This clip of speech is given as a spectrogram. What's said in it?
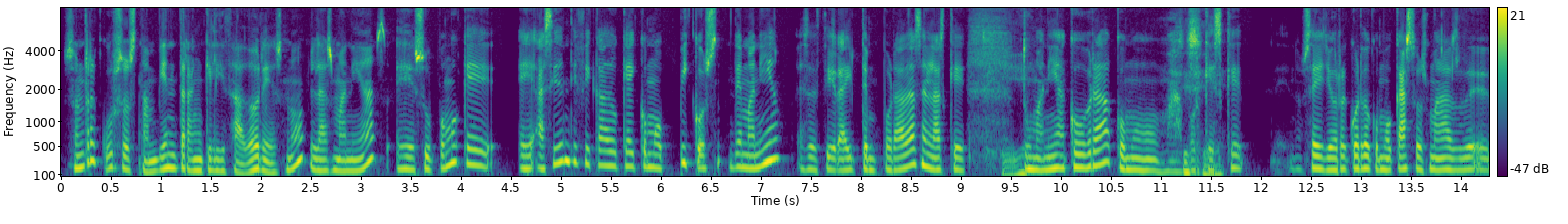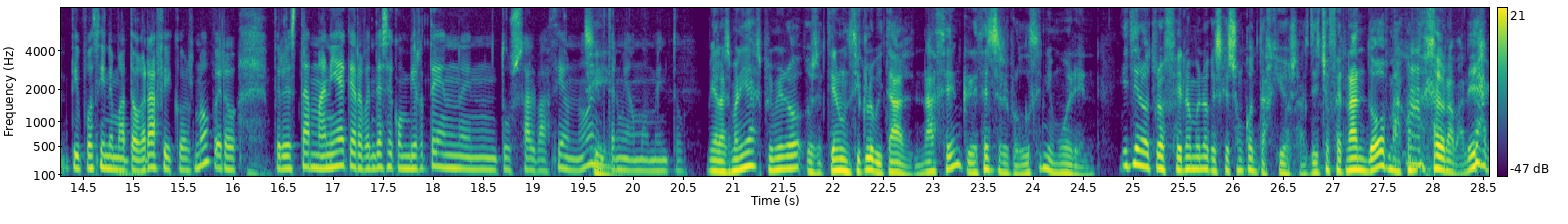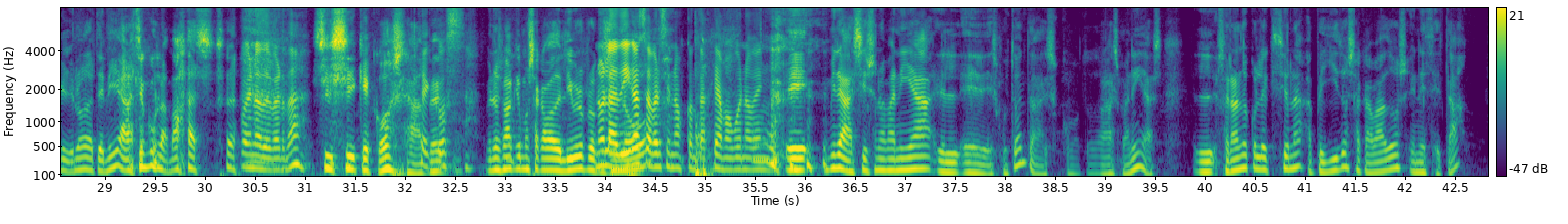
Son recursos también tranquilizadores, ¿no? Las manías. Eh, supongo que eh, has identificado que hay como picos de manía, es decir, hay temporadas en las que Sí. tu manía cobra como, ah, Sí, porque sí. es que, no sé, yo recuerdo como casos más de tipo cinematográficos, ¿no? Pero, pero esta manía que de repente se convierte en, en tu salvación, ¿no? En determinado momento. Mira, las manías primero o sea, tienen un ciclo vital. Nacen, crecen, se reproducen y mueren. Y tienen otro fenómeno que es que son contagiosas. De hecho, Fernando me ha contagiado una manía que yo no la tenía, ahora tengo una más. Bueno, de verdad. Sí, sí, qué cosa. Qué Pero- cosa. Menos mal que hemos acabado el libro. Porque No la si digas a ver si nos contagiamos. Bueno, venga. Eh, mira, si es una manía, el- el- es muy tonta, es como todas las manías. El- Fernando colecciona apellidos acabados en EZ,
